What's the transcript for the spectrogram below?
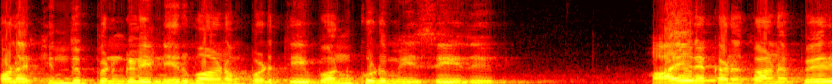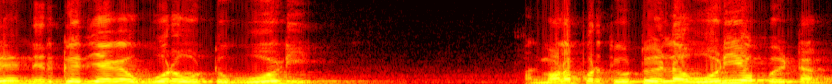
பல ஹிந்து பெண்களை நிர்மாணப்படுத்தி வன்கொடுமை செய்து ஆயிரக்கணக்கான பேர் நிர்கதியாக ஊரை விட்டு ஓடி அந்த மலப்புறத்தை விட்டு எல்லாம் ஓடியே போயிட்டாங்க.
